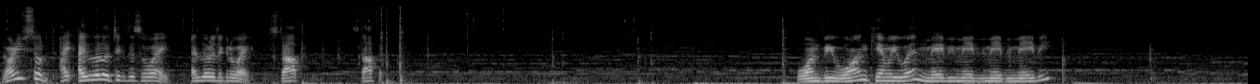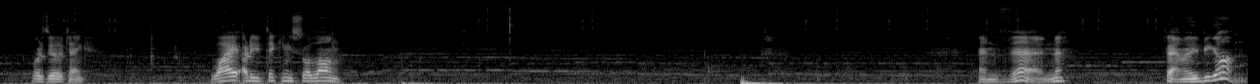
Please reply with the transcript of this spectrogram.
Why are you so... I, I literally took this away. I literally took it away. Stop. Stop it. 1v1. Can we win? Maybe, maybe, maybe, maybe. Where's the other tank? Why are you taking so long? And then... Family begun.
